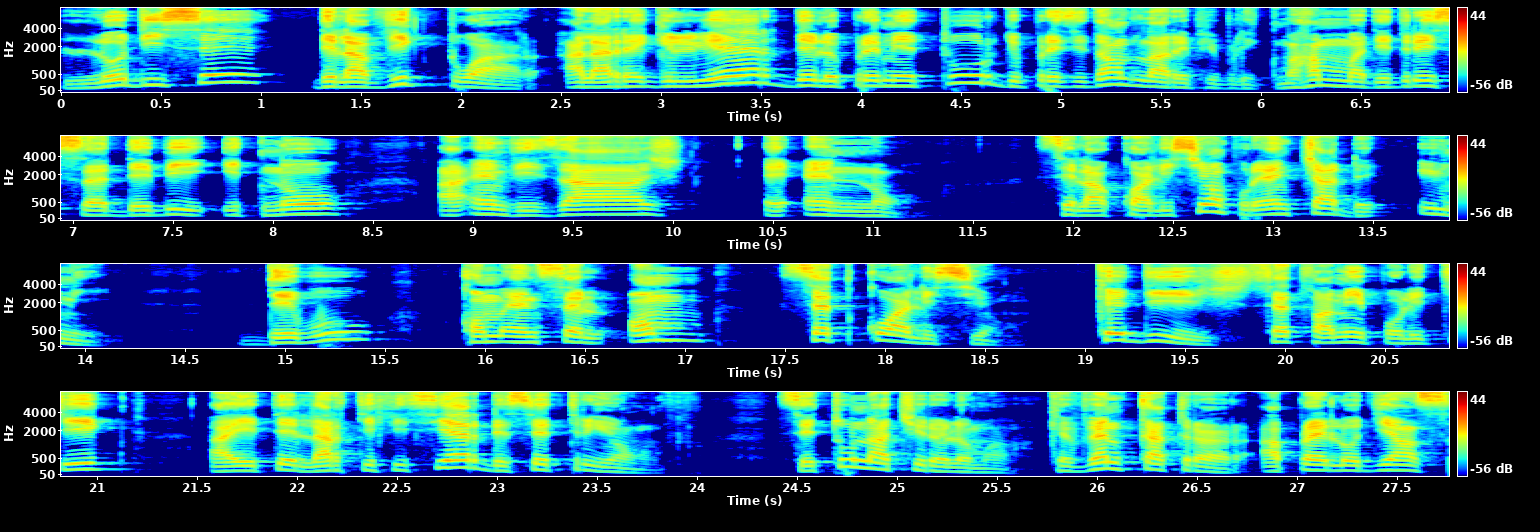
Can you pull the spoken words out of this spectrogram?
L'odyssée de la victoire à la régulière dès le premier tour du président de la République, Mohamed Idriss Déby Itno, a un visage et un nom. C'est la coalition pour un Tchad uni. Debout comme un seul homme, cette coalition, que dis-je, cette famille politique a été l'artificière de ce triomphe. C'est tout naturellement que 24 heures après l'audience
